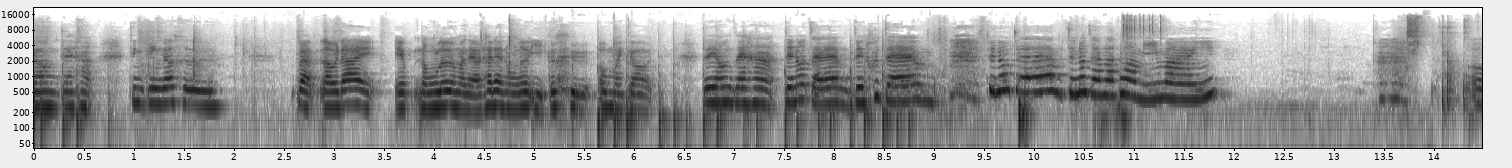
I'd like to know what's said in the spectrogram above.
ยองเจฮะ จริงๆก็คือ แบบเราได้เอฟน้องเลอร์มาแล้ว ถ้าได้น้องเลอร์อีกก็คือ โอ้ my god เจยองเจฮะเจโนแจมเจโนแจมเจโนแจมเจโนแจมรักหมามีไหมโอ้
